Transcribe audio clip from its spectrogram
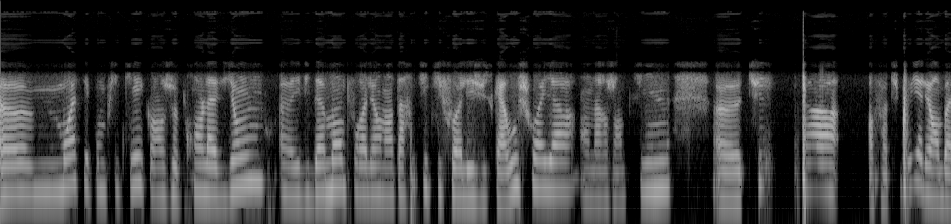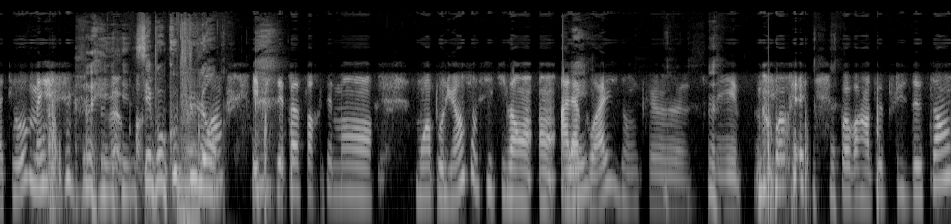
Euh, moi, c'est compliqué quand je prends l'avion. Euh, évidemment, pour aller en Antarctique, il faut aller jusqu'à Ushuaia, en Argentine. Euh, tu pas Enfin, tu peux y aller en bateau, mais oui, c'est beaucoup plus long. Et puis, c'est pas forcément moins polluant, sauf si tu vas en, en, à la oui. voile. Donc, euh, mais faut avoir un peu plus de temps.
